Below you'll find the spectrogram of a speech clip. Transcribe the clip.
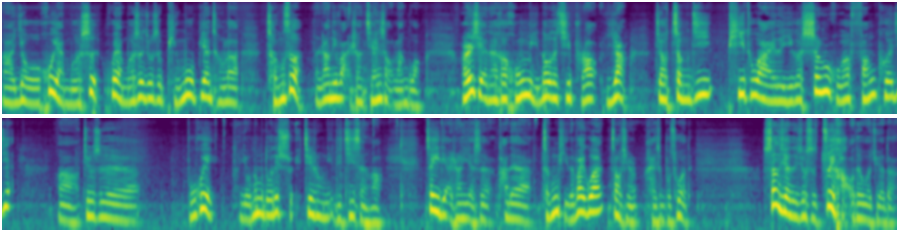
啊，有护眼模式，护眼模式就是屏幕变成了橙色，让你晚上减少蓝光。而且呢，和红米 Note 7 Pro 一样，叫整机 P2i 的一个生活防泼溅，啊，就是不会有那么多的水进入你的机身啊。这一点上也是它的整体的外观造型还是不错的。剩下的就是最好的，我觉得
